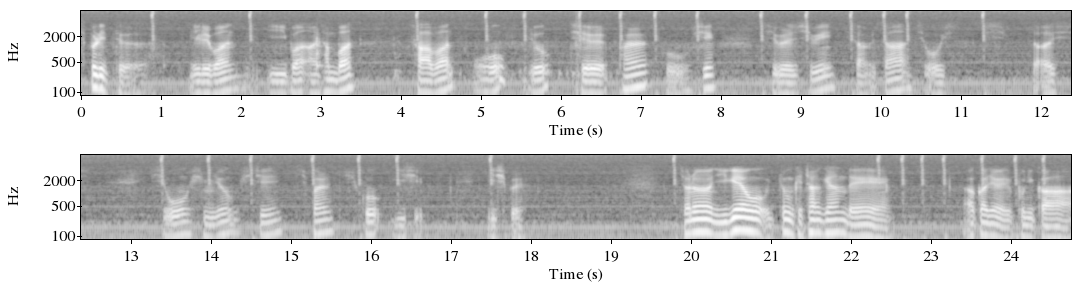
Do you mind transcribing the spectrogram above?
스플리트 1번, 2번, 아 3번, 4번, 5, 6, 7, 8, 9, 10, 11, 12, 13, 14, 15, 14, 15, 16, 17, 18, 19, 20, 20을. 저는 이게 좀 괜찮긴 한데 아까 전에 보니까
